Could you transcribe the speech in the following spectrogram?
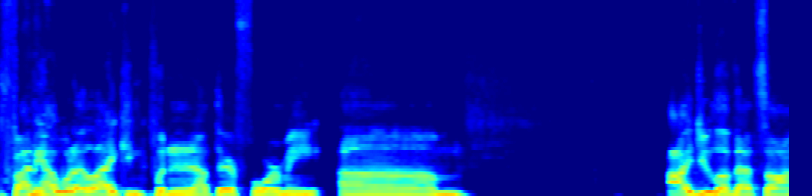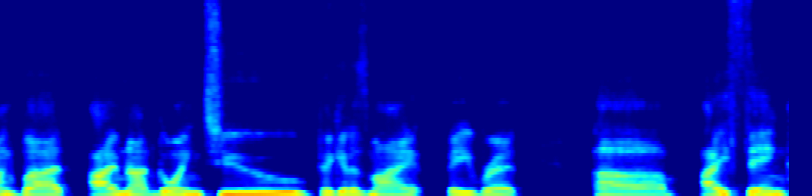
finding out what I like and putting it out there for me. Um, I do love that song, but I'm not going to pick it as my favorite. Um, I think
